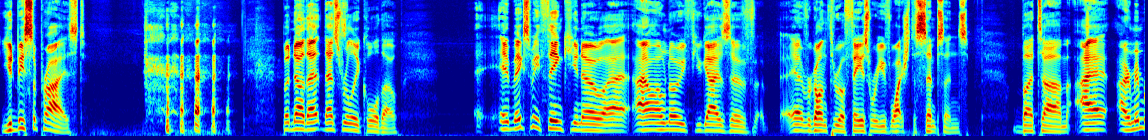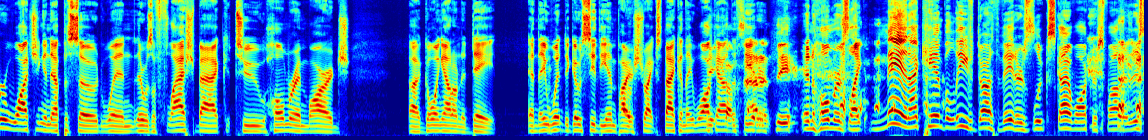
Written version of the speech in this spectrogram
You'd be surprised. but no, that that's really cool though. It makes me think, you know, uh, I don't know if you guys have ever gone through a phase where you've watched The Simpsons, but um, I I remember watching an episode when there was a flashback to Homer and Marge uh, going out on a date, and they went to go see The Empire Strikes Back, and they walk out of the theater. of the theater. And Homer's like, "Man, I can't believe Darth Vader's Luke Skywalker's father." There's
